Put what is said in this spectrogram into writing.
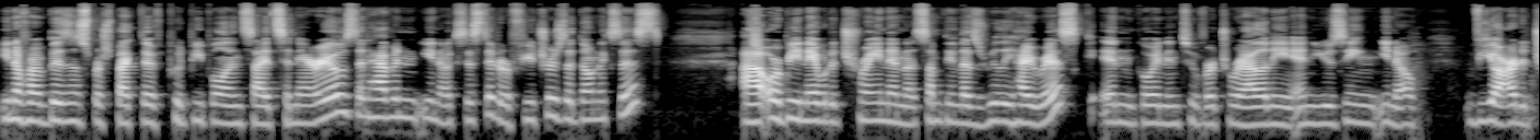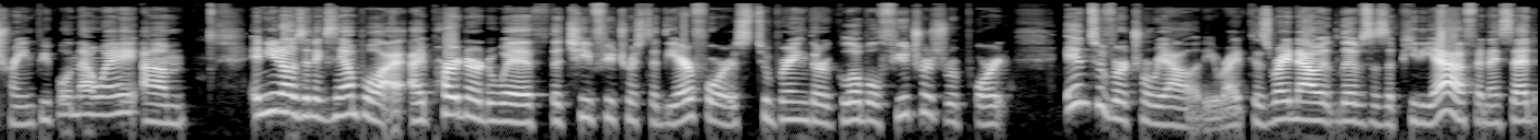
you know, from a business perspective, put people inside scenarios that haven't, you know, existed or futures that don't exist uh, or being able to train in a, something that's really high risk and going into virtual reality and using you know VR to train people in that way. Um, and you know, as an example, I, I, partnered with the chief futurist at the Air Force to bring their global futures report into virtual reality, right? Because right now it lives as a PDF. And I said,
